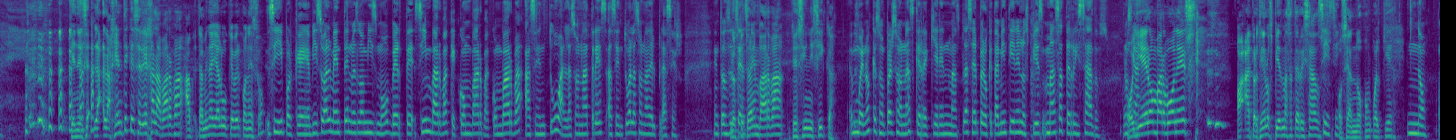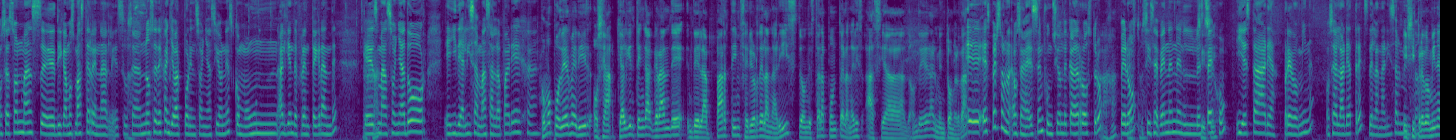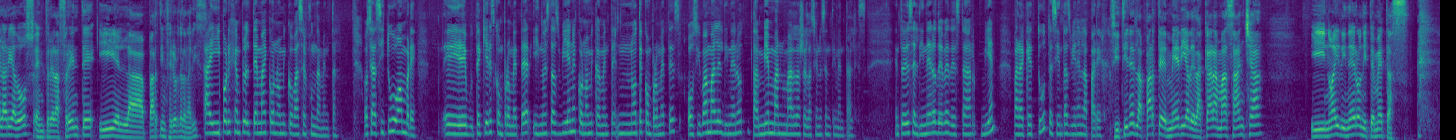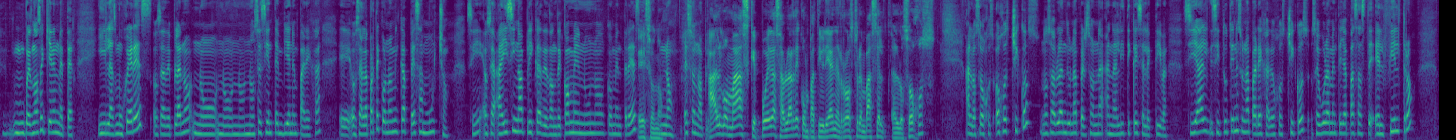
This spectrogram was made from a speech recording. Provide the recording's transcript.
La, la gente que se deja la barba, ah, ¿también hay algo que ver con eso? Sí, porque visualmente no es lo mismo verte sin barba que con barba. Con barba acentúa la zona 3, acentúa la zona del placer. Entonces Los que hace- traen barba, ¿qué significa? Bueno, que son personas que requieren más placer, pero que también tienen los pies más aterrizados. O sea, ¿Oyeron, barbones? Ah, ah, pero tiene los pies más aterrizados. Sí, sí. O sea, no con cualquiera. No, o sea, son más, eh, digamos, más terrenales, o sea, no se dejan llevar por ensoñaciones como un alguien de frente grande, que es más soñador, e idealiza más a la pareja. ¿Cómo poder medir, o sea, que alguien tenga grande de la parte inferior de la nariz, de donde está la punta de la nariz, hacia donde era el mentón, verdad? Eh, es personal, o sea, es en función de cada rostro, Ajá, pero esto. si se ven en el Sí, sí. espejo y esta área predomina, o sea, el área 3 de la nariz al y mentón. si predomina el área 2 entre la frente y en la parte inferior de la nariz. Ahí, por ejemplo, el tema económico va a ser fundamental. O sea, si tú, hombre, eh, te quieres comprometer y no estás bien económicamente, no te comprometes, o si va mal el dinero, también van mal las relaciones sentimentales. Entonces el dinero debe de estar bien para que tú te sientas bien en la pareja. Si tienes la parte media de la cara más ancha y no hay dinero ni te metas. Pues no se quieren meter. Y las mujeres, o sea, de plano, no, no, no, no se sienten bien en pareja. Eh, o sea, la parte económica pesa mucho, ¿sí? O sea, ahí sí no aplica de donde comen uno, comen tres. Eso no. No, eso no aplica. Algo más que puedas hablar de compatibilidad en el rostro en base al- a los ojos. A los ojos. Ojos chicos nos hablan de una persona analítica y selectiva. Si, al- si tú tienes una pareja de ojos chicos, seguramente ya pasaste el filtro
